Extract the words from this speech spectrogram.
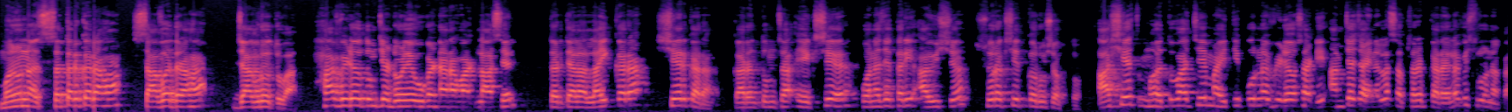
म्हणूनच सतर्क राहा सावध राहा जागृत व्हा. हा व्हिडिओ तुमचे डोळे उघडणारा वाटला असेल तर त्याला लाईक करा शेअर करा. कारण तुमचा एक शेअर कोणाचे तरी आयुष्य सुरक्षित करू शकतो. असेच महत्त्वाचे माहितीपूर्ण व्हिडिओसाठी आमच्या चॅनलला सबस्क्राईब करायला विसरू नका.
